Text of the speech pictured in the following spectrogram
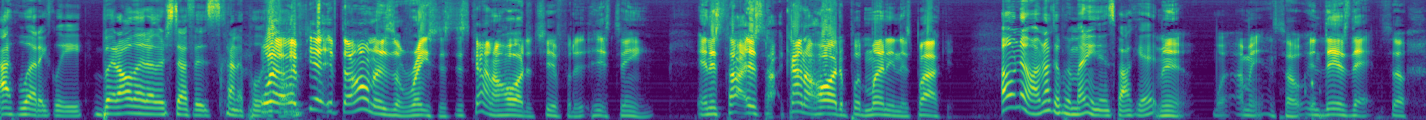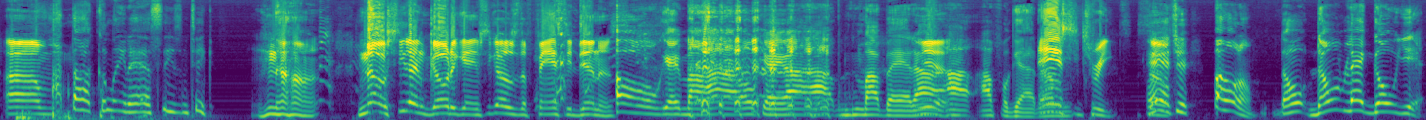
athletically but all that other stuff is kind of political Well, if yeah, if the owner is a racist, it's kind of hard to cheer for the, his team, and it's ti- it's kind of hard to put money in his pocket. oh no i'm not gonna put money in his pocket Yeah. Well, I mean, so and there's that. So, um, I thought Kalina had season tickets. no, no, she doesn't go to games. She goes to fancy dinners, Oh, okay, my okay, I, I, my bad. I, Yeah. I, I forgot. and Um, she treats. So, and she- but hold on, don't don't let go yet.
